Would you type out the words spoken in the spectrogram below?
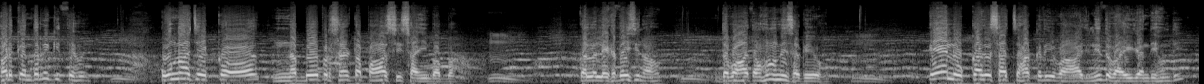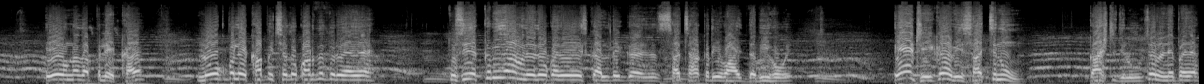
ਫੜ ਕੇ ਅੰਦਰ ਨਹੀਂ ਕੀਤੇ ਹੋਏ। ਉਹਨਾਂ 'ਚ ਇੱਕ 90% ਪਾਸ ਸੀ ਸਾਈਂ ਬਾਬਾ। ਕੱਲ ਲਿਖਦਾ ਹੀ ਸੀ ਨਾ ਉਹ। ਦਬਾਅ ਤਾਂ ਉਹਨੂੰ ਨਹੀਂ ਸਕੇ ਉਹ। ਇਹ ਲੋਕਾਂ ਦੇ ਸੱਚ ਹੱਕ ਦੀ ਆਵਾਜ਼ ਨਹੀਂ ਦਵਾਈ ਜਾਂਦੀ ਹੁੰਦੀ। ਇਹ ਉਹਨਾਂ ਦਾ ਭੁਲੇਖਾ ਹੈ। ਲੋਕ ਭੁਲੇਖਾ ਪਿੱਛੇ ਤੋਂ ਕੱਢਦੇ ਤੁਰੇ ਆਏ ਆ। ਤੁਸੀਂ ਇੱਕ ਵੀ ਉਦਾਹਰਨ ਦੇ ਦਿਓ ਕਦੇ ਇਸ ਗੱਲ ਦੀ ਗ- ਸੱਚ ਹੱਕ ਦੀ ਆਵਾਜ਼ ਦਬੀ ਹੋਵੇ। ਇਹ ਠੀਕ ਹੈ ਵੀ ਸੱਚ ਨੂੰ ਕਸ਼ਟ ਜ਼ਰੂਰ ਝੱਲਣੇ ਪਏ ਆ।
